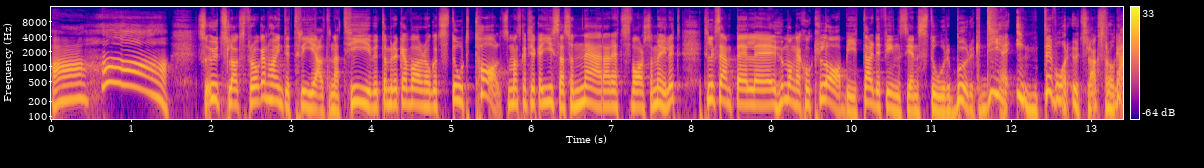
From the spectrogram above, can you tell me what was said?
Aha! Så utslagsfrågan har inte tre alternativ, utan brukar vara något stort tal som man ska försöka gissa så nära rätt svar som möjligt. Till exempel eh, hur många chokladbitar det finns i en stor stor burk. Det är inte vår utslagsfråga.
